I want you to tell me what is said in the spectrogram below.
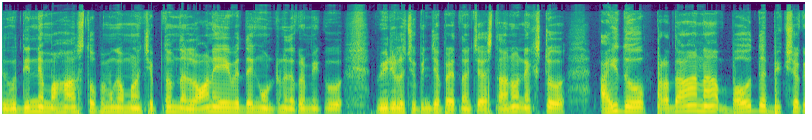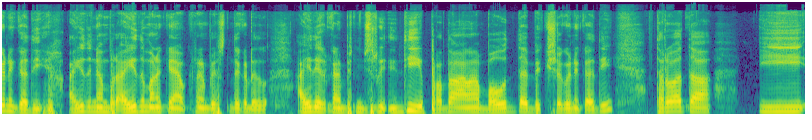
ఇదిగో దీన్నే మహాస్తూపముగా మనం చెప్తాం. దాని లోన ఏ విధంగా ఉంటుంది కూడా మీకు వీడియోలో చూపించే ప్రయత్నం చేస్తాను. నెక్స్ట్ ఐదు ప్రధాన బౌద్ధ భిక్షకుని గది. ఐదు నెంబర్ ఐదు మనకి ఎక్కడ కనిపిస్తుంది? ఇక్కడ ఐదు ఇక్కడ కనిపిస్తుంది ఇది ప్రధాన బౌద్ధ భిక్షకుని గది. తర్వాత ఈ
